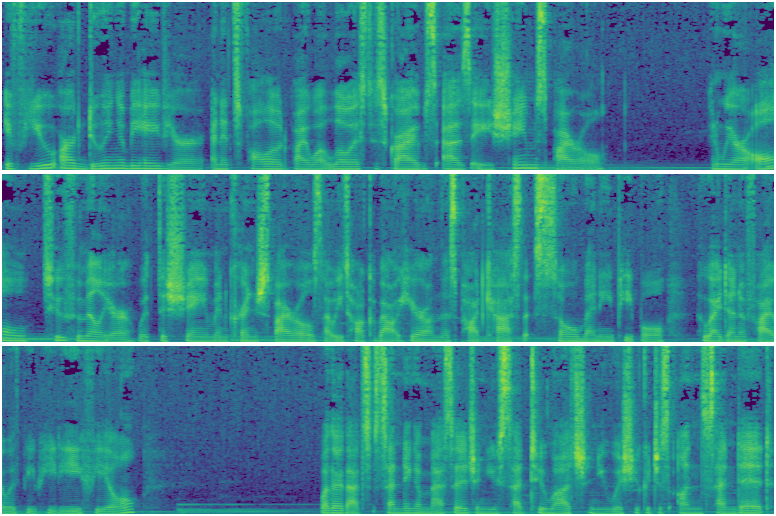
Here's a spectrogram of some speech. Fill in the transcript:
if you are doing a behavior and it's followed by what Lois describes as a shame spiral, and we are all too familiar with the shame and cringe spirals that we talk about here on this podcast that so many people who identify with BPD feel whether that's sending a message and you said too much and you wish you could just unsend it,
